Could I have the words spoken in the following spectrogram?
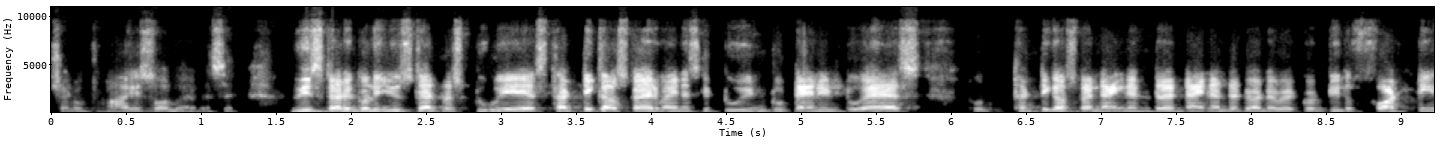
चलो, आगे सॉल्व है वैसे। V square equal to u square plus two a s thirty का स्क्वायर माइनस के two into ten into s तो थर्टी का उसका nine hundred nine hundred by twenty तो फोर्टी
